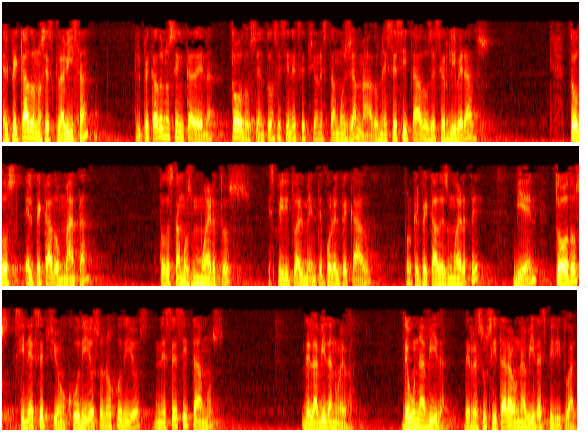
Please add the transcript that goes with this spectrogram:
El pecado nos esclaviza, el pecado nos encadena, todos entonces sin excepción estamos llamados, necesitados de ser liberados. Todos el pecado mata, todos estamos muertos espiritualmente por el pecado, porque el pecado es muerte. Bien, todos, sin excepción, judíos o no judíos, necesitamos de la vida nueva, de una vida, de resucitar a una vida espiritual.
